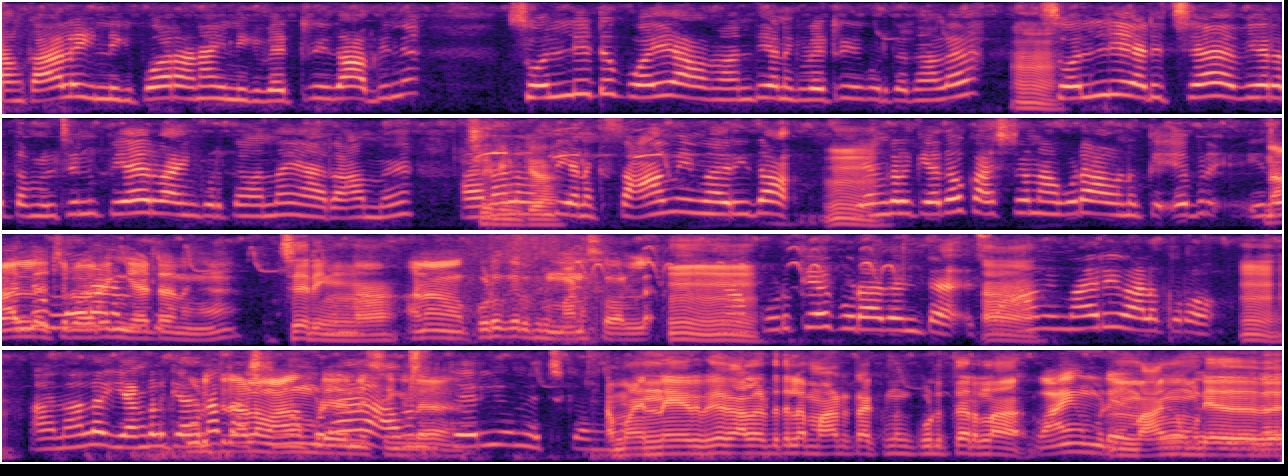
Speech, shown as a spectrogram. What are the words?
என் காலை இன்னைக்கு போகிறானா இன்னைக்கு வெற்றி தான் அப்படின்னு சொல்லிட்டு போய் அவன் வந்து எனக்கு வெற்றியை கொடுத்ததுனால. சொல்லி அடிச்ச வீரத்தமிழ்ச்சின்னு பேர் வாங்கி கொடுத்தவன் தான் என் ராமு. அதனால. வந்து எனக்கு சாமி மாதிரி தான். எங்களுக்கு ஏதோ கஷ்டம்னா கூட அவனுக்கு எப்படி நாலு வந்து லட்ச ரூபா வரைக்கும் மூட கேட்டானுங்க. சரிங்கண்ணா. ஆனா கொடுக்கறதுக்கு மனசு வரல. நான் கொடுக்கவே கூடாதுன்ட்டேன் சாமி மாதிரி வளர்க்குறோம். அதனால எங்களுக்கு எதனா வாங்க முடியாதுன்னு அவனுக்கு தெரியும்னு வச்சுக்கோங்க. நம்ம இன்னும் இருக்க காலகட்டத்தில் மாடு டக்குன்னு கொடுத்துடலாம். வாங்க முடியாது. வாங்க முடியாது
